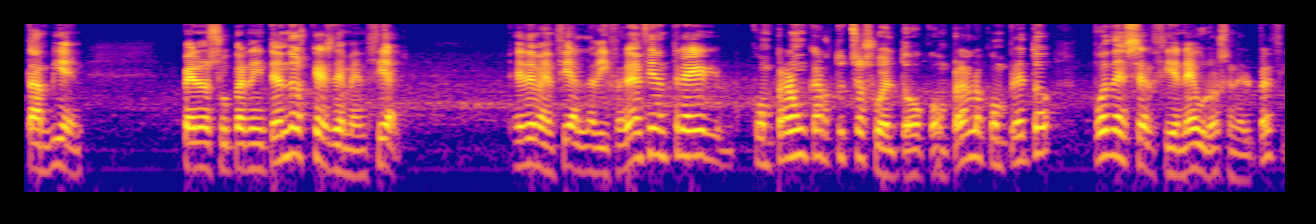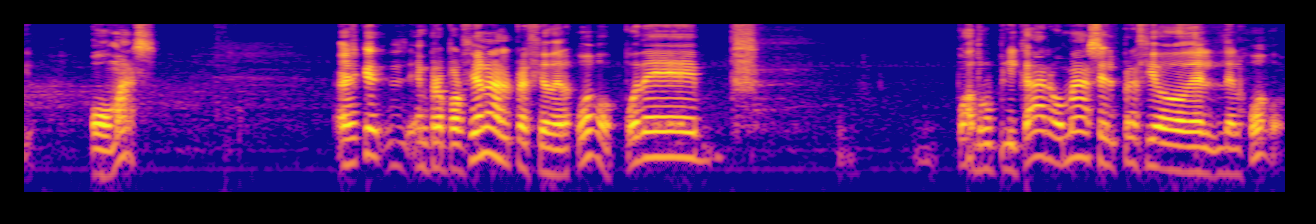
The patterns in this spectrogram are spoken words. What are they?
también, pero en Super Nintendo es que es demencial. Es demencial. La diferencia entre comprar un cartucho suelto o comprarlo completo pueden ser 100 euros en el precio o más. Es que en proporción al precio del juego puede pff, cuadruplicar o más el precio del, del juego.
